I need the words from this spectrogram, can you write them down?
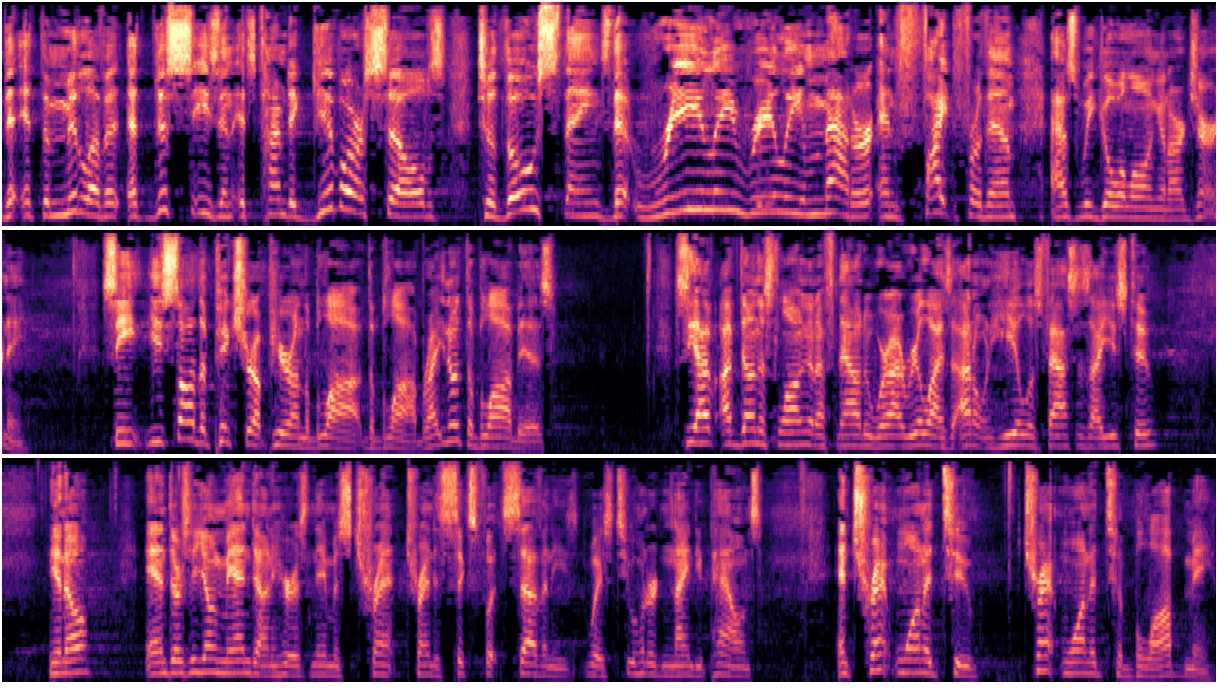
that at the middle of it, at this season, it's time to give ourselves to those things that really, really matter and fight for them as we go along in our journey. See, you saw the picture up here on the blob, the blob, right? You know what the blob is? See, I've, I've done this long enough now to where I realize I don't heal as fast as I used to. You know? And there's a young man down here. His name is Trent. Trent is six foot seven. He weighs 290 pounds. And Trent wanted to, Trent wanted to blob me.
